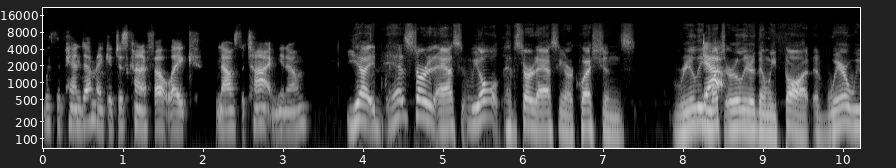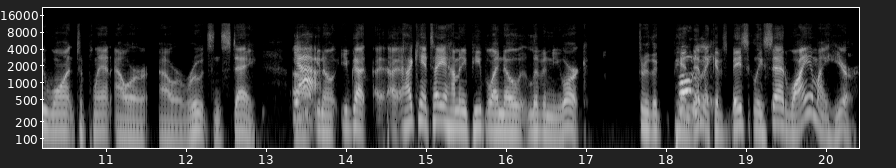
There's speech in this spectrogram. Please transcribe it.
with the pandemic, it just kind of felt like now's the time, you know? Yeah, it has started asking. We all have started asking our questions really Yeah. much earlier than we thought of where we want to plant our our roots and stay. Uh, Yeah. you know, you've got. I, I- I can't tell you how many people I know live in New York through the pandemic Totally. have basically said, "Why am I here?"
